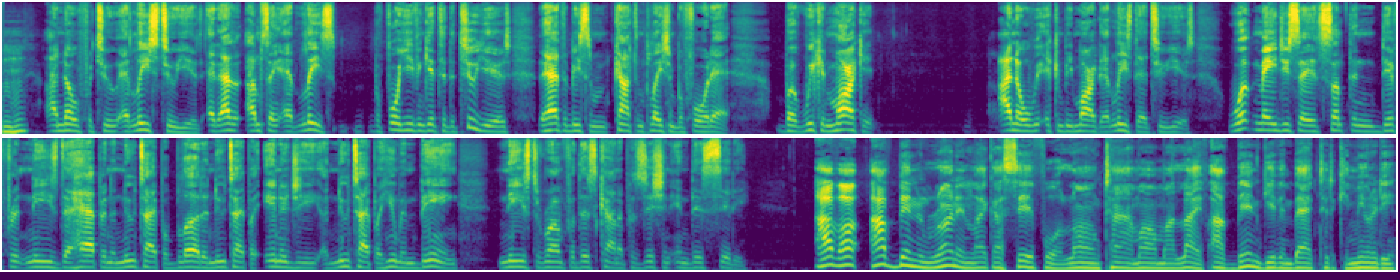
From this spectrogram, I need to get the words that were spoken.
Mm-hmm. I know for two, at least two years. And I, I'm saying at least before you even get to the two years, there had to be some contemplation before that. But we can mark it. I know it can be marked at least at two years what made you say something different needs to happen? A new type of blood, a new type of energy, a new type of human being needs to run for this kind of position in this city? I've uh, I've been running, like I said, for a long time, all my life. I've been giving back to the community.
